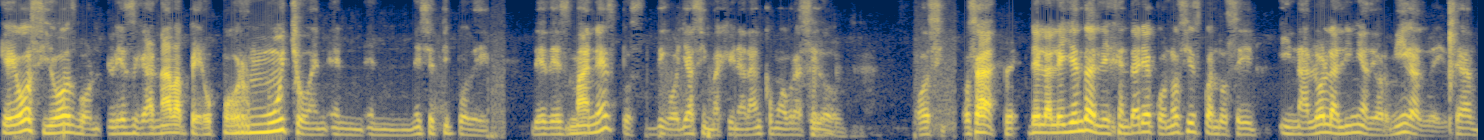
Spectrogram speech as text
que Ozzy Osbourne les ganaba, pero por mucho en, en ese tipo de, de desmanes, pues digo, ya se imaginarán cómo habrá sido Ozzy. O sea, de la leyenda legendaria con Ozzy es cuando se inhaló la línea de hormigas, güey. O sea,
